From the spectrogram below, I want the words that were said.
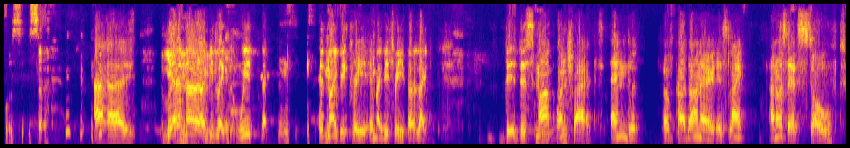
was so, uh, yeah, no, I mean like we. It might be three. It might be three, but like the the smart contract end of, of Cardano is like I don't want to say it's solved,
